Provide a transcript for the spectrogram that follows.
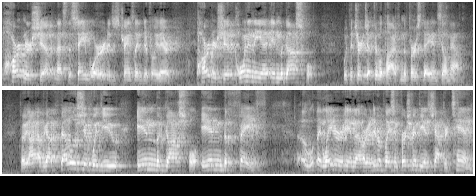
partnership, and that's the same word, it's just translated differently there. Partnership, koinonia in the gospel with the church at Philippi from the first day until now. So I've got fellowship with you in the gospel, in the faith. Uh, later, in uh, or in a different place in 1 Corinthians chapter 10,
